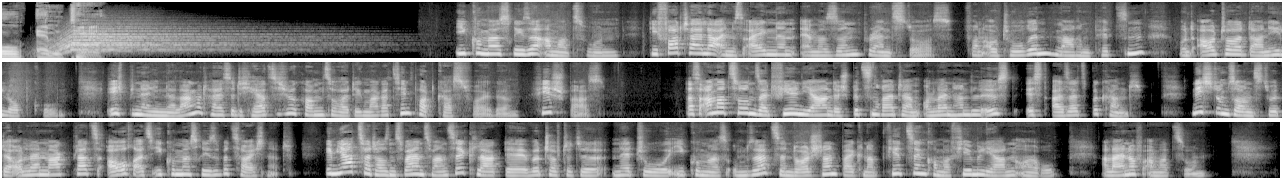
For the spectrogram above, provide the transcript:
OMT. E-Commerce-Riese Amazon. Die Vorteile eines eigenen Amazon Brand Stores von Autorin Maren Pitzen und Autor Dani Lobko. Ich bin Janina Lang und heiße dich herzlich willkommen zur heutigen Magazin-Podcast-Folge. Viel Spaß! Dass Amazon seit vielen Jahren der Spitzenreiter im Onlinehandel ist, ist allseits bekannt. Nicht umsonst wird der Online-Marktplatz auch als E-Commerce-Riese bezeichnet. Im Jahr 2022 lag der erwirtschaftete Netto-E-Commerce-Umsatz in Deutschland bei knapp 14,4 Milliarden Euro, allein auf Amazon.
